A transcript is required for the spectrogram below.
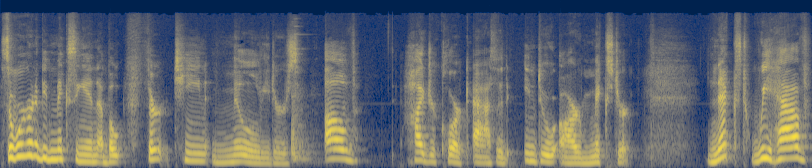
So we're going to be mixing in about 13 milliliters of hydrochloric acid into our mixture. Next, we have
